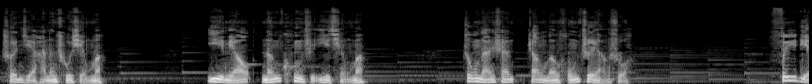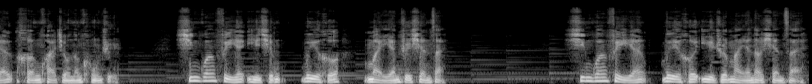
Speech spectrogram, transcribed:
春节还能出行吗？疫苗能控制疫情吗？钟南山、张文宏这样说：“非典很快就能控制，新冠肺炎疫情为何蔓延至现在？新冠肺炎为何一直蔓延到现在？”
